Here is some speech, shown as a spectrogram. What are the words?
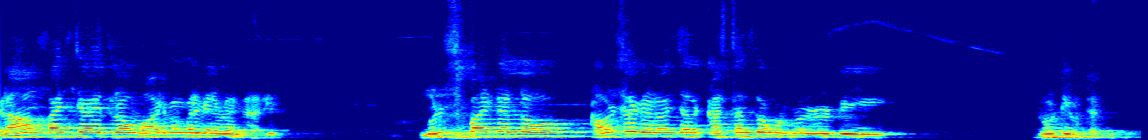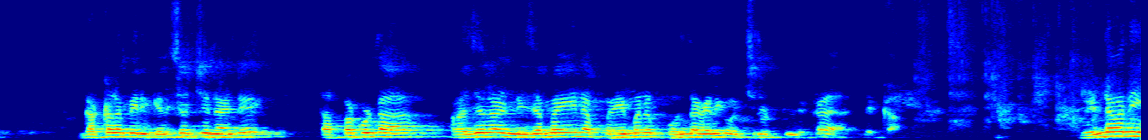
గ్రామ పంచాయతీలో వార్డు మెంబర్ గెలవడం కానీ మున్సిపాలిటీల్లో కౌన్సిలర్ గెలవడం చాలా కష్టంతో కూడుకున్నటువంటి డ్యూటీ ఉంటుంది. అక్కడ మీరు గెలిచి వచ్చిందంటే తప్పకుండా ప్రజల నిజమైన ప్రేమను పొందగలిగి వచ్చినట్టు లెక్క లెక్క. రెండవది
